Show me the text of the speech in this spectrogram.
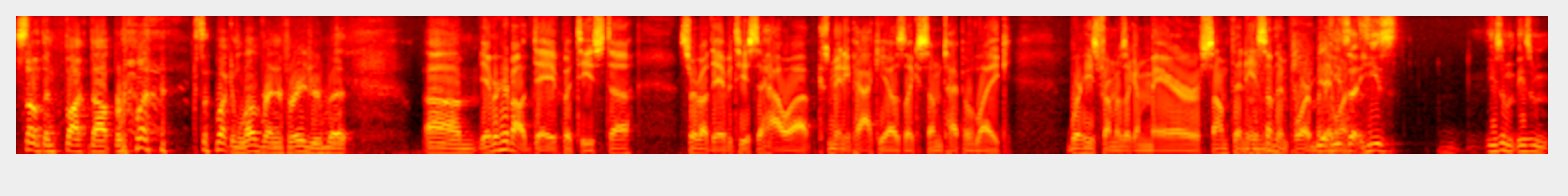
something fucked up or what. 'Cause I fucking love Brendan Fraser, but You ever heard about Dave Batista? Story about Dave Batista, how because Manny Pacquiao is like some type of like where he's from is like a mayor or something. He's something important. But yeah, he's a, he's he's a, he's a,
